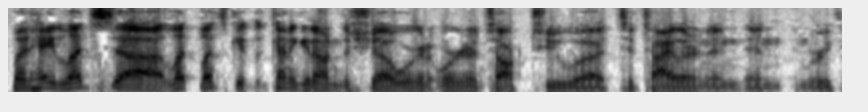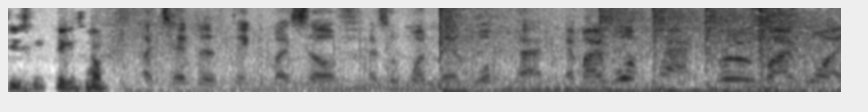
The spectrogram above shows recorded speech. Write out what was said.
But hey, let's uh, let let's get kind of get on to the show. We're gonna we're gonna talk to uh, to Tyler and and, and Ruth. Who's gonna take us home. I tend to think of myself as a one-man wolf pack, and my wolf pack grew by one.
